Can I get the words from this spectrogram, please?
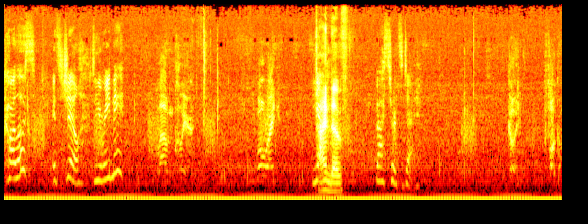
Carlos? It's Jill. Do you read me? Loud and clear. You alright? Yeah. Kind of. Bastard's dead. Good. Fuck him.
